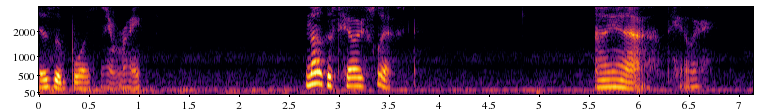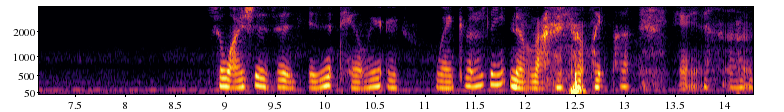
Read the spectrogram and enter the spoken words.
is a boy's name, right? No, because Taylor Swift. Oh, yeah, Taylor. So I should have said, isn't Taylor a white girl's name? No, not like that. Yeah. Uh-huh.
